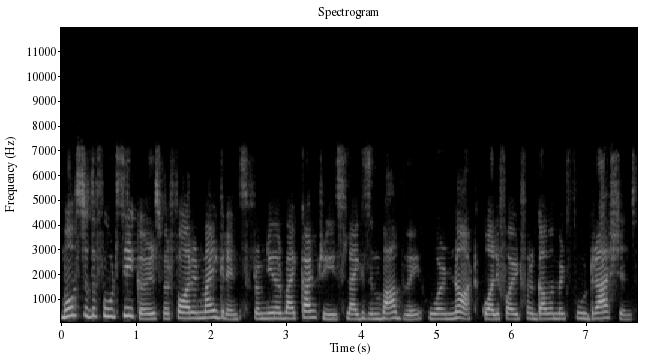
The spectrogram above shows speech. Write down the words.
Most of the food seekers were foreign migrants from nearby countries like Zimbabwe who are not qualified for government food rations,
